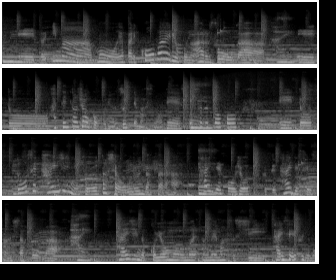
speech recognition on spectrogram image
うん、えーと、今もうやっぱり購買力のある層が、はい、えーと、発展途上国に移ってますのでそうするとこう、えーと、どうせタイ人にトヨタ車を売るんだったらタイで工場を作ってタイで生産した方が、はい。タイ人の雇用も埋めますしタイ政府にも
